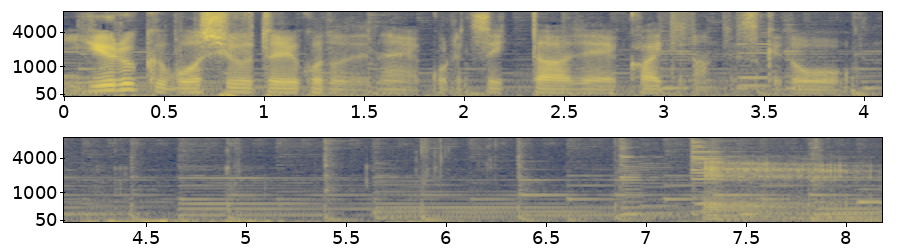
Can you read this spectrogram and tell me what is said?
ゆるく募集ということでね、これツイッターで書いてたんですけど、え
